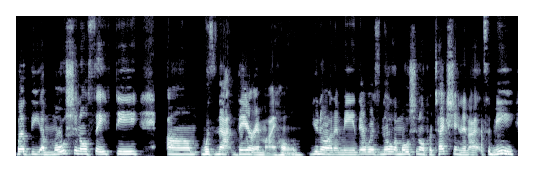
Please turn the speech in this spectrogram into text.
but the emotional safety um, was not there in my home. You know what I mean? There was no emotional protection, and I, to me,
